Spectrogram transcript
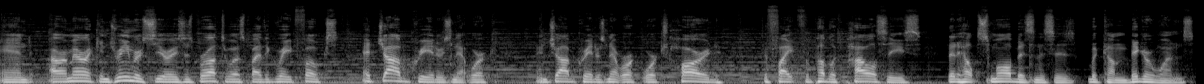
And our American Dreamers series is brought to us by the great folks at Job Creators Network. And Job Creators Network works hard to fight for public policies that help small businesses become bigger ones.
